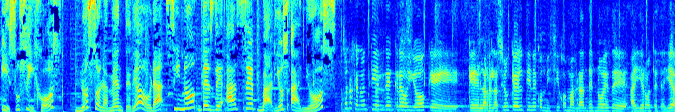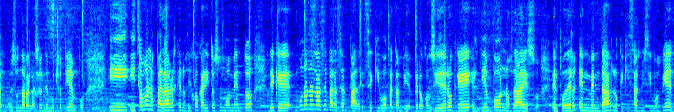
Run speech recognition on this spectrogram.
y sus hijos no solamente de ahora, sino desde hace varios años. Personas que no entienden, creo yo, que, que, la relación que él tiene con mis hijos más grandes no es de ayer o antes de ayer, no es una relación de mucho tiempo. Y, y tomo las palabras que nos dijo Carito hace un momento de que uno no nace para ser padre, se equivoca también, pero considero que el tiempo nos da eso, el poder enmendar lo que quizás no hicimos bien.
